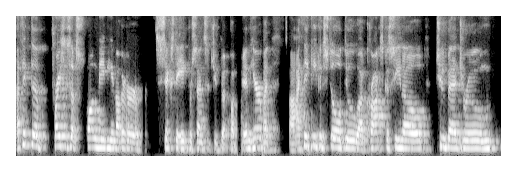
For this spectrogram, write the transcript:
I think the prices have swung maybe another six to eight percent since you've been here, but uh, I think you can still do a Crocs Casino, two bedroom,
